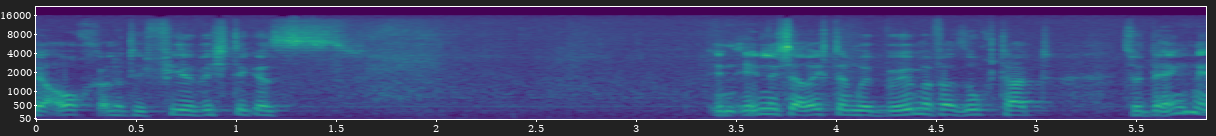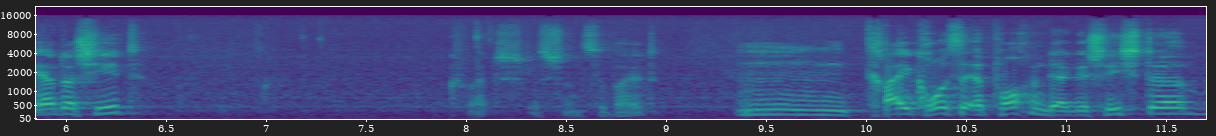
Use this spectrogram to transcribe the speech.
der auch relativ viel Wichtiges in ähnlicher Richtung wie Böhme versucht hat zu denken. Er unterschied Quatsch, das ist schon zu weit. Hm, drei große Epochen der Geschichte.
